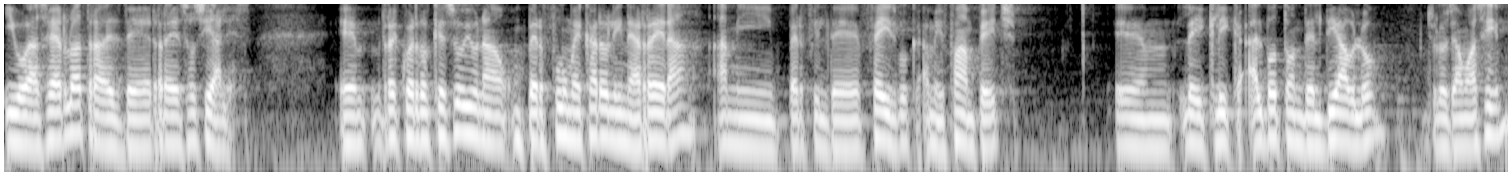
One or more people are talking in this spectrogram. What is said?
y voy a hacerlo a través de redes sociales. Eh, recuerdo que subí un perfume Carolina Herrera a mi perfil de Facebook, a mi fanpage. Eh, le di clic al botón del diablo, yo lo llamo así,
